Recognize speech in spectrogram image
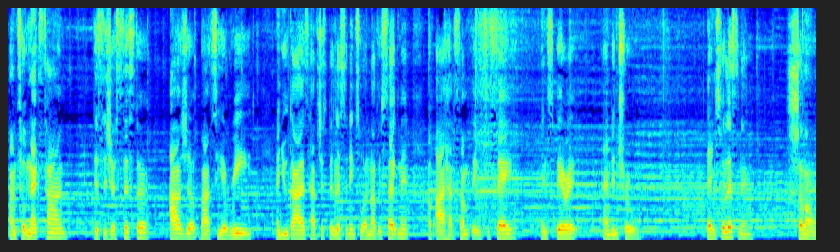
Until next time, this is your sister, Aja Batia Reed, and you guys have just been listening to another segment of I Have Something to Say in spirit and in truth. Thanks for listening. Shalom.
